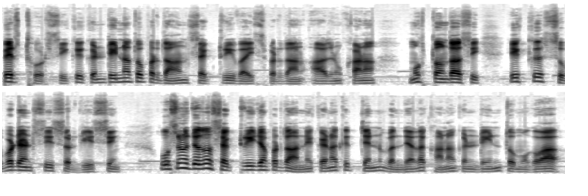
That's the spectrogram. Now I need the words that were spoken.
ਪਿਰਥ ਹੋਰ ਸੀ ਕਿ ਕੰਟੀਨਾਂ ਤੋਂ ਪ੍ਰਧਾਨ ਸੈਕਟਰੀ, ਵਾਈਸ ਪ੍ਰਧਾਨ ਆਦਿ ਨੂੰ ਖਾਣਾ ਮੁਫਤ ਆਉਂਦਾ ਸੀ। ਇੱਕ ਸੁਪਰਡੈਂਟ ਸੀ ਸਰਜੀਤ ਸਿੰਘ। ਉਸ ਨੂੰ ਜਦੋਂ ਸੈਕਟਰੀ ਜਾਂ ਪ੍ਰਧਾਨ ਨੇ ਕਹਿਣਾ ਕਿ ਤਿੰਨ ਬੰਦਿਆਂ ਦਾ ਖਾਣਾ ਕੰਟੀਨ ਤੋਂ ਮੰਗਵਾ,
